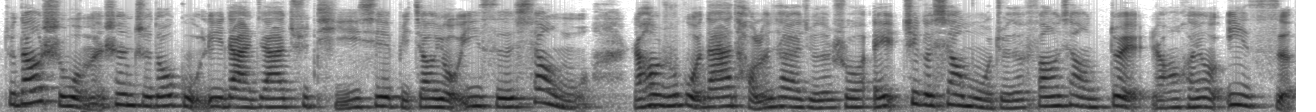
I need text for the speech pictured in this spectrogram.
就当时我们甚至都鼓励大家去提一些比较有意思的项目，然后如果大家讨论下来觉得说，哎，这个项目我觉得方向对，然后很有意思，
